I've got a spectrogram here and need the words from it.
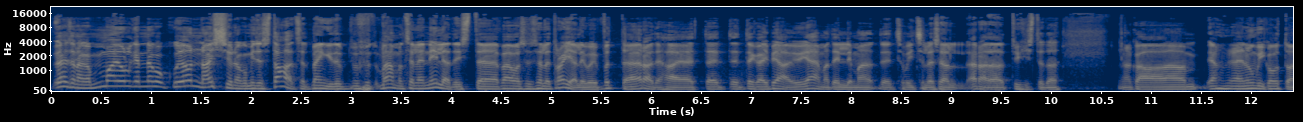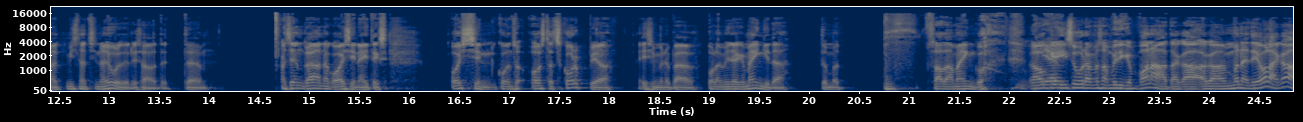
ühesõnaga ma julgen nagu, kui on asju nagu, mida sa tahad sealt mängida, vähemalt selle neljateistpäevase selle trial'i võib võtta ja ära teha ja et, et, et ega ei pea ju jääma tellima, et sa võid selle seal ära tühistada. aga jah, jään huviga ootama, et mis nad sinna juurde lisavad, et äh, see on ka nagu asi näiteks, ostsin, ostad Scorpio esimene päev, pole midagi mängida, tõmbad sada mängu okei okay,, suurem osa muidugi vanad, aga, aga mõned ei ole ka,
